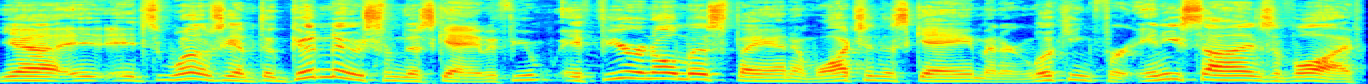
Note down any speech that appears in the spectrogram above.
Yeah, it's one of those games. The good news from this game, if you if you're an Ole Miss fan and watching this game and are looking for any signs of life,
